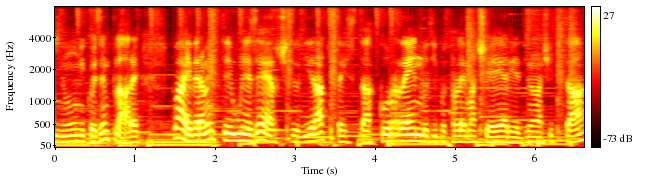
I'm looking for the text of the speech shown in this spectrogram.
in un unico esemplare, qua è veramente un esercito di Rattata che sta correndo tipo tra le macerie di una città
